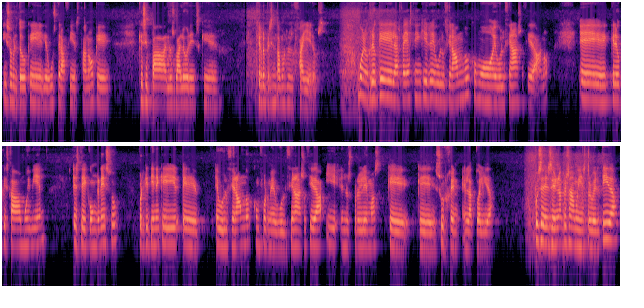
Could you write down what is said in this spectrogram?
y sobre todo que le guste la fiesta, ¿no? Que, que sepa los valores que, que representamos los falleros. Bueno, creo que las fallas tienen que ir evolucionando como evoluciona la sociedad, ¿no? Eh, creo que está muy bien este congreso porque tiene que ir eh, evolucionando conforme evoluciona la sociedad y en los problemas que, que surgen en la actualidad. Pues eh, soy una persona muy extrovertida,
